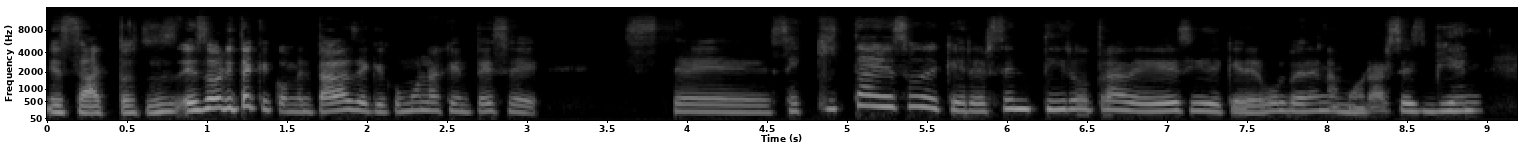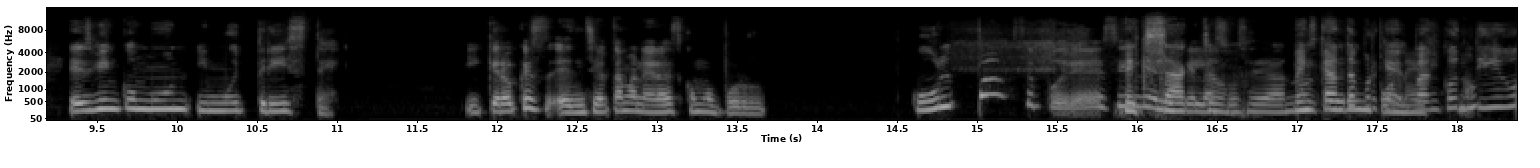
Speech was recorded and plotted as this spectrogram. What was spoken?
exacto. Entonces, eso ahorita que comentabas de que cómo la gente se, se, se, quita eso de querer sentir otra vez y de querer volver a enamorarse, es bien, es bien común y muy triste. Y creo que en cierta manera es como por, culpa, se podría decir, Exacto. de que la sociedad Me encanta porque van contigo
